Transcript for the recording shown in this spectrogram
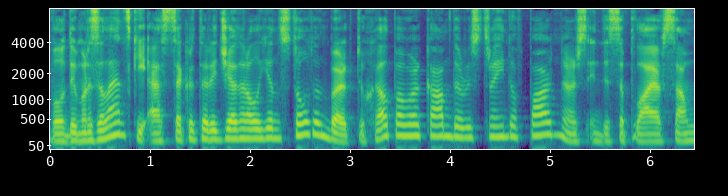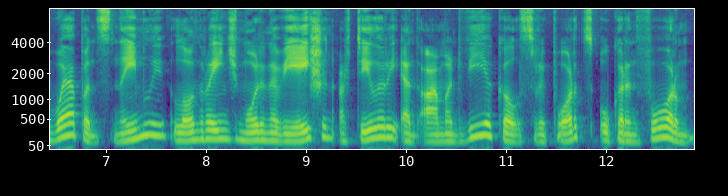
Volodymyr Zelensky asked Secretary General Jens Stoltenberg to help overcome the restraint of partners in the supply of some weapons, namely long range modern aviation, artillery, and armored vehicles, reports Ukrinform.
